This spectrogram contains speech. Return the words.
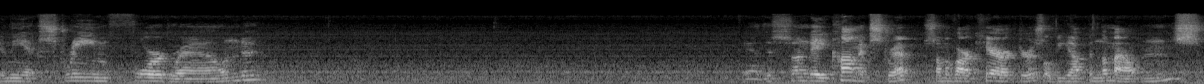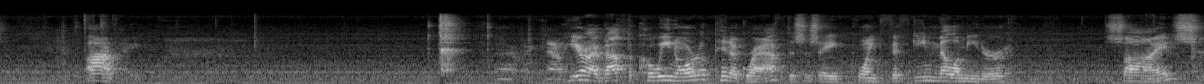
in the extreme foreground. Yeah, this Sunday comic strip, some of our characters will be up in the mountains. Alright. Alright, now here I've got the Koh-I-Noor rapidograph. This is a .50 millimeter size.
